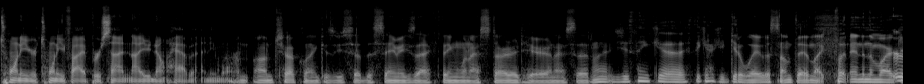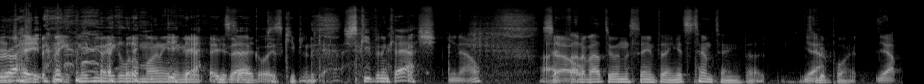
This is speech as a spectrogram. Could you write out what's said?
20 or 25%. Now you don't have it anymore. I'm, I'm chuckling because you said the same exact thing when I started here. And I said, well, do you think, uh, think I could get away with something like putting it in the market? Right. Maybe, maybe make a little money. And yeah, you exactly. Said, just keep it in cash. Just keep it in cash, you know? I thought about doing the same thing. It's tempting, but it's yeah. a good point. Yep.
